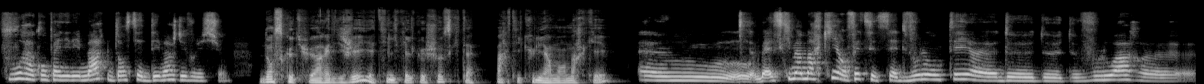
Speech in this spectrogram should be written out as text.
pour accompagner les marques dans cette démarche d'évolution. Dans ce que tu as rédigé, y a-t-il quelque chose qui t'a particulièrement marqué? Euh, bah, ce qui m'a marqué en fait, c'est cette volonté euh, de, de, de vouloir euh,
